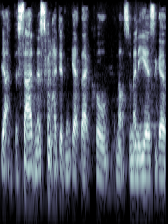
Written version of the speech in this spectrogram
yeah, the sadness when I didn't get that call not so many years ago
